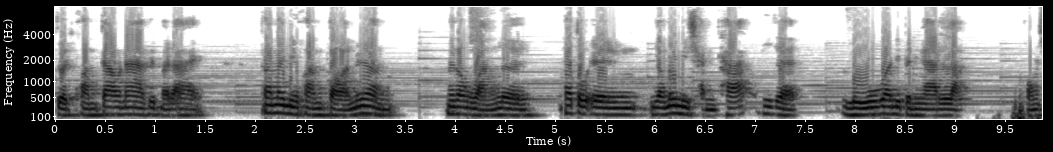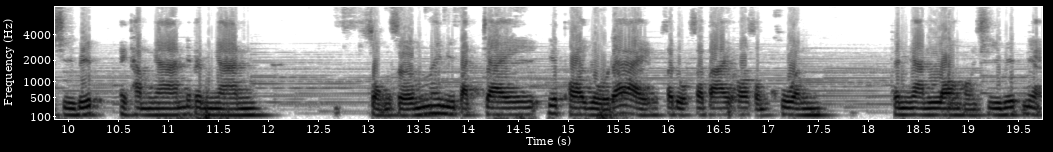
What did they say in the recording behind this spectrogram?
เกิดความก้าวหน้าขึ้นมาได้ ถ้าไม่มีความต่อเนื่อง ไม่ต้องหวังเลย ถ้าตัวเองยังไม่มีฉันทะที่จะรู้ว่านี่เป็นงานหลักของชีวิตไอ้ทำงานนี่เป็นงาน ส่งเสริมให้มีปัจจัยที่พออยู่ได้ สะดวกสบายพอสมควร เป็นงานรองของชีวิตเนี่ย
